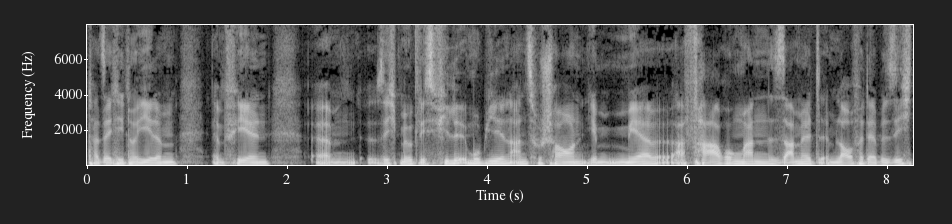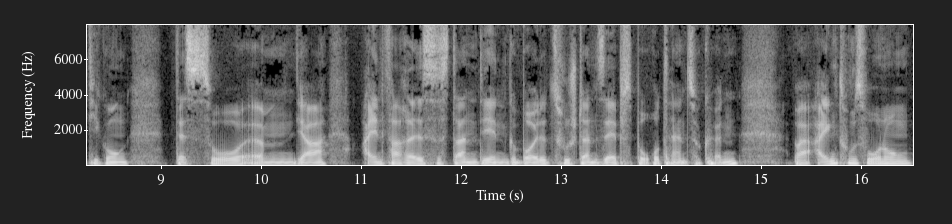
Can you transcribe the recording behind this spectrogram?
tatsächlich nur jedem empfehlen, ähm, sich möglichst viele Immobilien anzuschauen. Je mehr Erfahrung man sammelt im Laufe der Besichtigung, desto ähm, ja, einfacher ist es dann, den Gebäudezustand selbst beurteilen zu können. Bei Eigentumswohnungen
